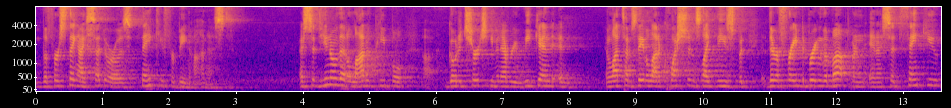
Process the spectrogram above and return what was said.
the first thing I said to her was, Thank you for being honest. I said, Do you know that a lot of people uh, go to church even every weekend, and, and a lot of times they have a lot of questions like these, but they're afraid to bring them up. And, and I said, Thank you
